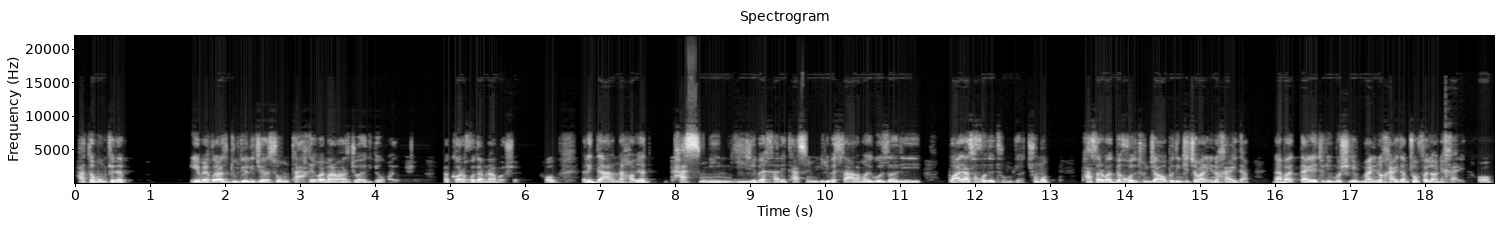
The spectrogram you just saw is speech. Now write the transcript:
حتی ممکنه یه مقدار از due diligence و اون تحقیقات منم از جای دیگه اومده باشه و کار خودم نباشه. خب؟ ولی در نهایت تصمیم گیری به خرید تصمیم گیری به سرمایه گذاری باید از خودتون بیاد. شما پس رو باید به خودتون جواب بدین که چه من اینو خریدم. نباید دلیلتون این باشه من اینو خریدم چون فلانی خرید. خب؟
